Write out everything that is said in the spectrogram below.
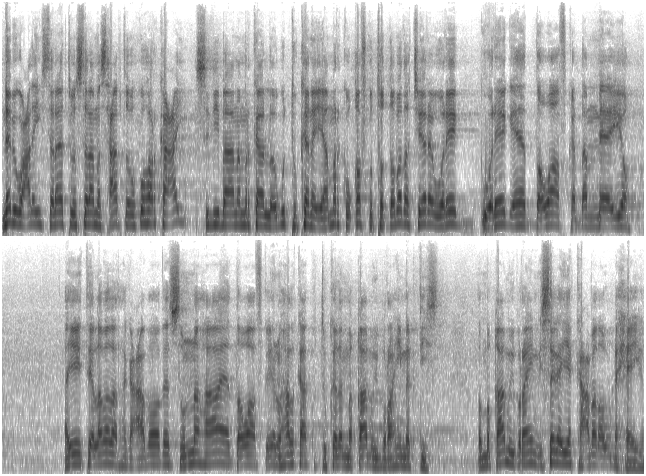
nabigu calayhi salaatu wasalaam asxaabta uu ku horkacay sidii baana markaa loogu tukanayaa markuu qofku toddobada jeere wareeg ee dawaafka dhammeeyo. Ayay tahy labada ragcadood ee sunnaha ee dawaafka inuu halkaa ku tukado maqaamu ibraahim agtiisa. Oo maqaamu ibraahim isaga iyo kacbada u dhexeeyo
